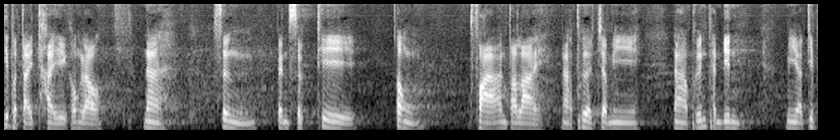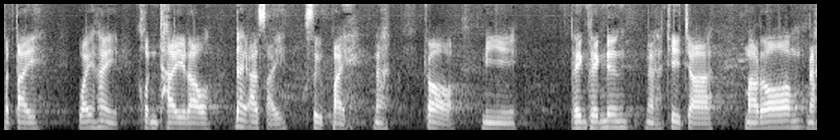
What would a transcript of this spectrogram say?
ธิปไตยไทยของเรานะซึ่งเป็นศึกที่ต้องฝ่าอันตรายนะเพื่อจะมีนะพื้นแผ่นดิน มีอธิปไตยไว้ให้คนไทยเราได้อาศัยสืบไปนะก็มีเพลงเพลงหนึ่งนะที่จะมาร้องนะ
